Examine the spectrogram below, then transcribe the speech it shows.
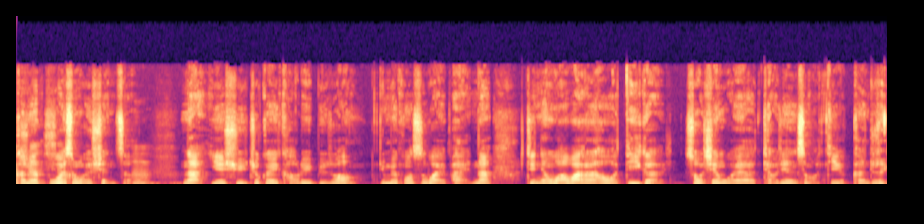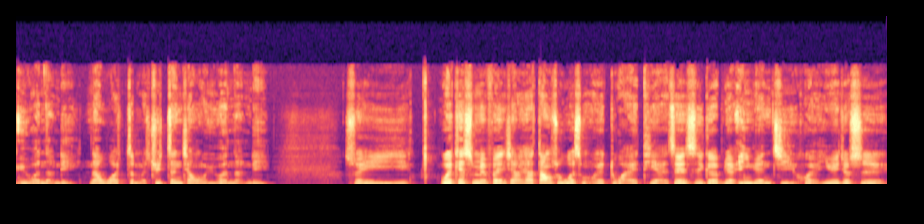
可能不会是我的选择。嗯，那也许就可以考虑，比如说、哦、有没有公司外派。那今天我要外派后，我第一个首先我要条件是什么？第一个可能就是语文能力。那我怎么去增强我语文能力？所以我也可以顺便分享一下当初为什么会读 ITI，这也是一个比较因缘际会，因为就是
